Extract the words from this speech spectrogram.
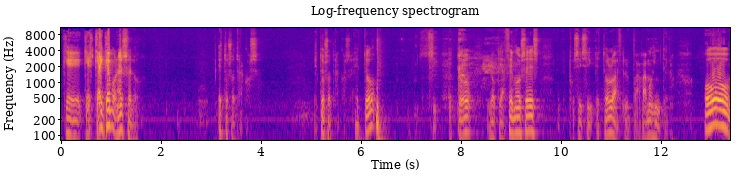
que, es que hay que ponérselo. Esto es otra cosa. Esto es otra cosa. Esto, sí, esto lo que hacemos es, pues sí, sí, esto lo, lo pagamos íntegro. O,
